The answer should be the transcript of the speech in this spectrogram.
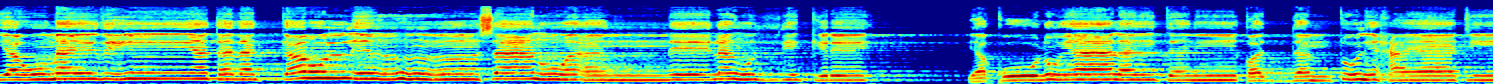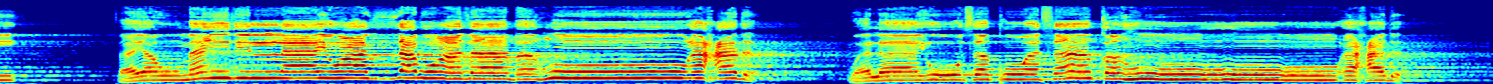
يومئذ يتذكر الإنسان وأني له الذكر. يقول يا ليتني قدمت لحياتي فيومئذ لا يعذب عذابه أحد ولا يوثق وثاقه أحد.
